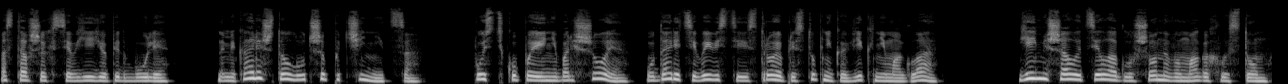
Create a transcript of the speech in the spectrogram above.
оставшихся в ее питбуле, намекали, что лучше подчиниться. Пусть купе и небольшое, ударить и вывести из строя преступника Вик не могла. Ей мешало тело оглушенного мага хлыстом,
